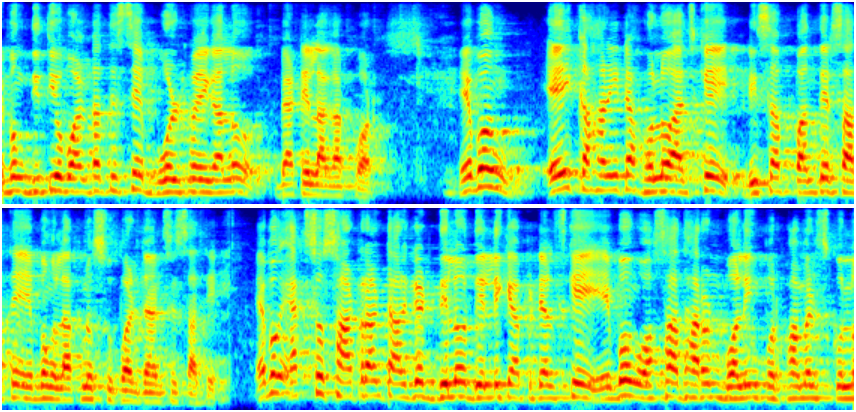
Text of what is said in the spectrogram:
এবং দ্বিতীয় বলটাতে সে বোল্ড হয়ে গেল ব্যাটে লাগার পর। এবং এই কাহিনীটা হলো আজকে ঋষভ পান্তের সাথে এবং লখনৌ সুপার জায়ান্টসের সাথে। এবং একশো ষাট রান টার্গেট দিল দিল্লি ক্যাপিটালসকে এবং অসাধারণ বোলিং পারফরমেন্স করল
